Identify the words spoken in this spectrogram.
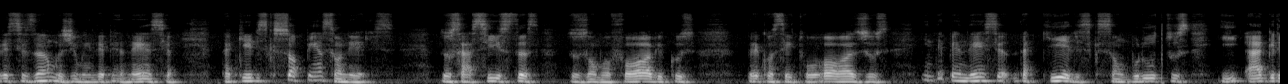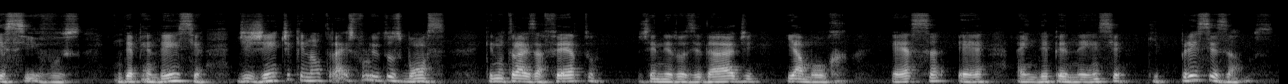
Precisamos de uma independência daqueles que só pensam neles, dos racistas, dos homofóbicos, preconceituosos, independência daqueles que são brutos e agressivos, independência de gente que não traz fluidos bons, que não traz afeto, generosidade e amor. Essa é a independência que precisamos.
